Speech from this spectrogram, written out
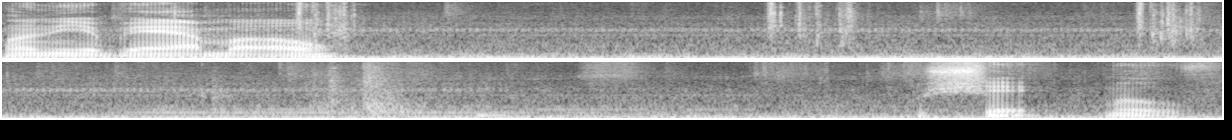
Plenty of ammo. Oh shit, move.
